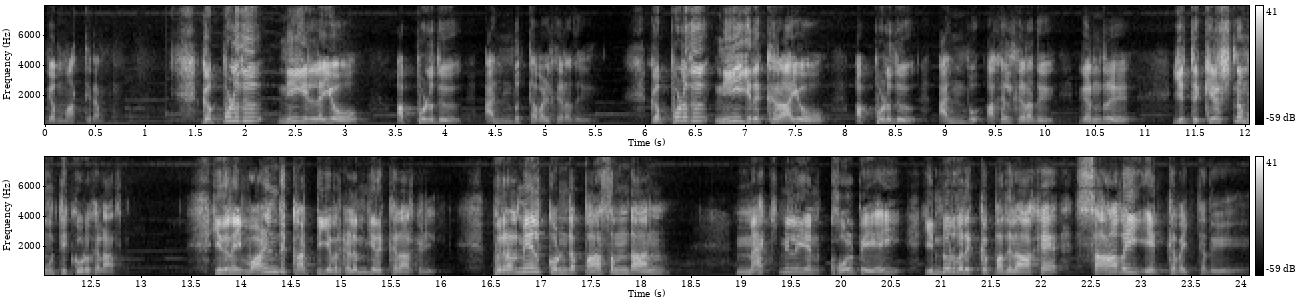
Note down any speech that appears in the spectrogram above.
கம்மாத்திரம் எப்பொழுது நீ இல்லையோ அப்பொழுது அன்பு தவழ்கிறது. எப்பொழுது நீ இருக்கிறாயோ அப்பொழுது அன்பு அகல்கிறது என்று இது கிருஷ்ணமூர்த்தி கூறுகிறார். இதனை வாழ்ந்து காட்டியவர்களும் இருக்கிறார்கள். பிறர் மேல் கொண்ட பாசம்தான் மேக்ஸ்மிலியன் கோல்பேயை இன்னொருவருக்கு பதிலாக சாவை ஏற்க வைத்தது.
